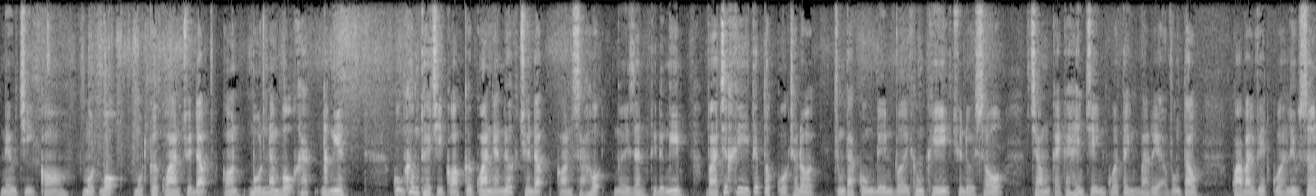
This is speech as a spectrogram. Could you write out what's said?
nếu chỉ có một bộ, một cơ quan chuyển động, còn bốn năm bộ khác đứng yên. Cũng không thể chỉ có cơ quan nhà nước chuyển động, còn xã hội, người dân thì đứng im. Và trước khi tiếp tục cuộc trao đổi, chúng ta cùng đến với không khí chuyển đổi số trong cải cách hành chính của tỉnh Bà Rịa Vũng Tàu qua bài viết của Lưu Sơn,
